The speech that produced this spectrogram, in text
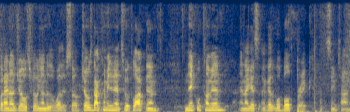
But I know Joe's feeling under the weather, so if Joe's not coming in at two o'clock, then Nick will come in, and I guess I guess we'll both break at the same time.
